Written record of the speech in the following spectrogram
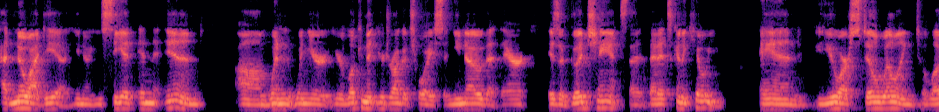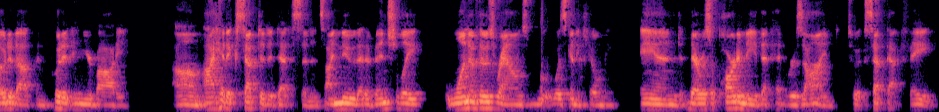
had no idea, you know, you see it in the end um, when, when you're, you're looking at your drug of choice and you know that there is a good chance that, that it's going to kill you and you are still willing to load it up and put it in your body. Um, I had accepted a death sentence. I knew that eventually one of those rounds w- was going to kill me. And there was a part of me that had resigned to accept that fate.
